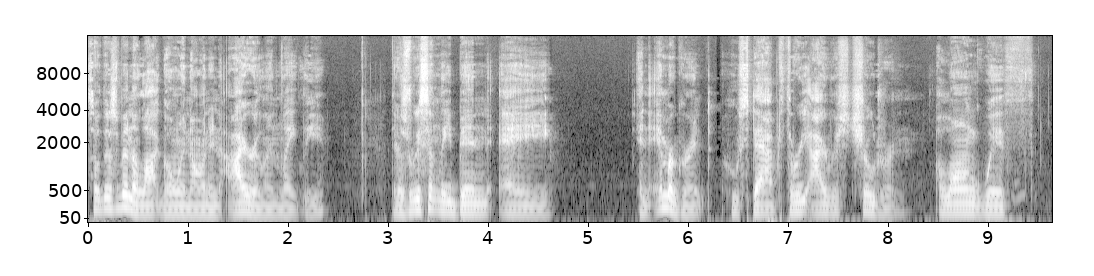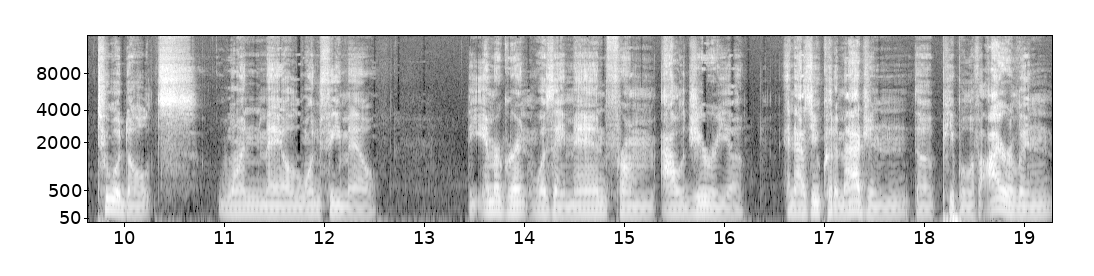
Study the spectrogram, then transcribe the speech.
So there's been a lot going on in Ireland lately. There's recently been a an immigrant who stabbed three Irish children along with two adults, one male, one female. The immigrant was a man from Algeria, and as you could imagine, the people of Ireland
